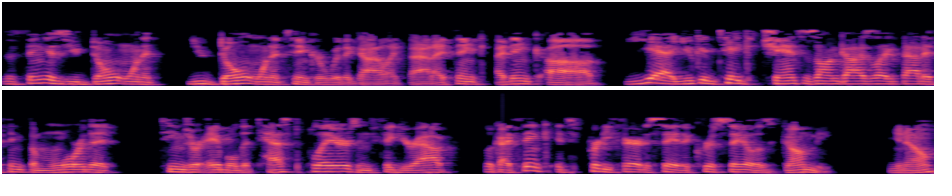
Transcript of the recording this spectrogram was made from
the thing is you don't want to you don't want to tinker with a guy like that. I think I think uh yeah, you can take chances on guys like that. I think the more that teams are able to test players and figure out. Look, I think it's pretty fair to say that Chris Sale is Gumby, you know,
